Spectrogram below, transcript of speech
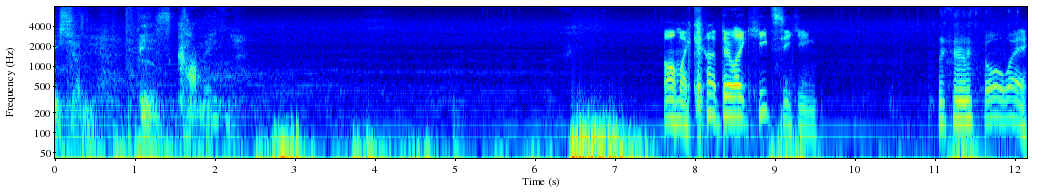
Desolation is coming. Oh my god, they're like heat seeking. Mm-hmm. Go away.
